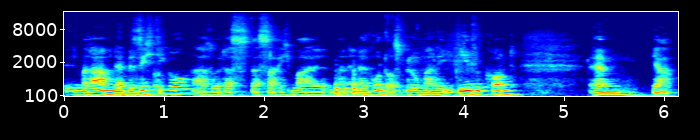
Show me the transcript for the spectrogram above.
im Rahmen der Besichtigung, also dass, das sag ich mal, man in der Grundausbildung mal eine Idee bekommt, ähm, ja,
